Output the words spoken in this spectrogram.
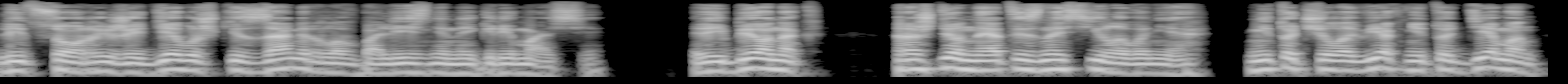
Лицо рыжей девушки замерло в болезненной гримасе. Ребенок, рожденный от изнасилования, не то человек, не то демон.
